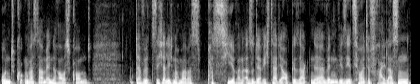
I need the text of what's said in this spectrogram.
und gucken, was da am Ende rauskommt. Da wird sicherlich noch mal was passieren. Also der Richter hat ja auch gesagt, ne, wenn wir sie jetzt heute freilassen,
